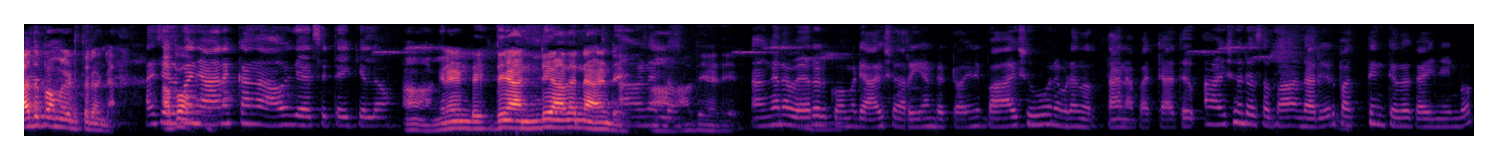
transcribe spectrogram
അതിപ്പോ നമ്മൾ എടുത്തിട്ടുണ്ട് അപ്പൊ ഞാനൊക്കെ ആവും വിചാരിച്ചിട്ടേക്കല്ലോ. ആ അങ്ങനെയുണ്ട്. ഇത് ഞാൻ എന്റെ ഞാൻ തന്നെ ആണ്ടേ അതെ അതെ. അങ്ങനെ വേറൊരു കോമഡി ആയുഷ് അറിയണ്ട കേട്ടോ ഇനിയിപ്പോൾ ആയുഷൂന് ഇവിടെ നിർത്താനാ പറ്റാത്തത്. ആയുഷിന്റെ സ്വഭാവം എന്താ അറിയുക ഒരു പത്ത് മിനിറ്റ് ഒക്കെ കഴിഞ്ഞ് കഴിയുമ്പോൾ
